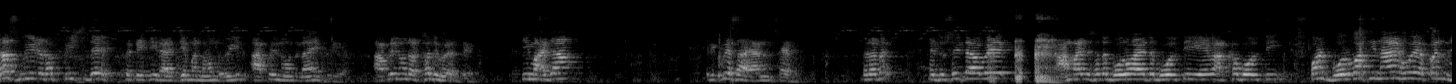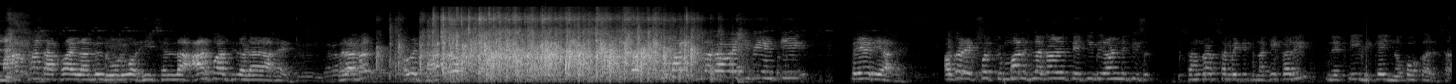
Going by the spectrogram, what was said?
દસ મિનિટ અથવા પીચ દે, તો તેથી રાજ્યમાં નોંધ હોઈ, આપણી નોંધ નાય જોઈએ આપણી નોંધ અઠવાડિયું હોય હતી એ માજા રિક્વેસ્ટ આયા આનંદ સાહેબ. બરાબર? એ દૂસરી તરફ આમાં જે સાથે બોલવા આવે તો બોલતી, એ આખા બોલતી. પણ બોલવાથી ના હોય, પણ માથા દાખવાય લાગે રોડ પર હી છેલ્લા આર પારથી લડાયા હે. બરાબર? હવે ધારો લગાવાય કે એની પ્રેરિયા હે. અગર એકસો ચુમ્માલીસ લગાડે તેથી રણનીતિ સંઘર્ષ સમિતિ નક્કી કરી ને ટી વિકેટ નકો કરશે.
